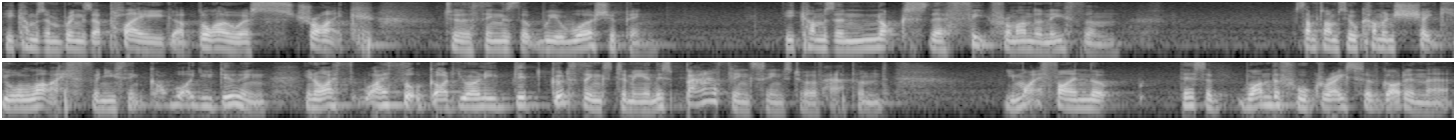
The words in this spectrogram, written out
He comes and brings a plague, a blow, a strike to the things that we are worshipping. He comes and knocks their feet from underneath them Sometimes he'll come and shake your life, and you think, God, what are you doing? You know, I, th- I thought, God, you only did good things to me, and this bad thing seems to have happened. You might find that there's a wonderful grace of God in that.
